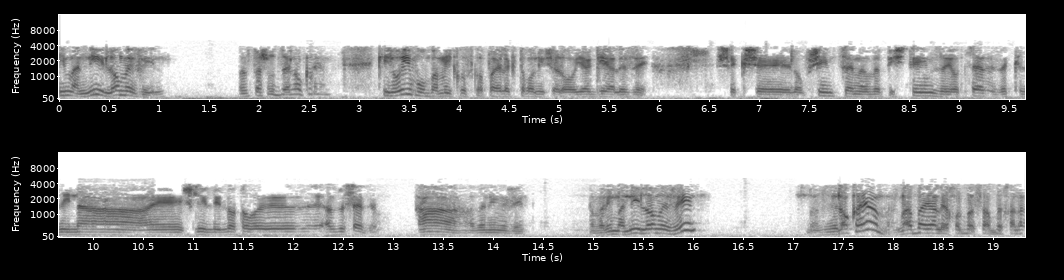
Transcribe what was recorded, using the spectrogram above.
אם אני לא מבין, אז פשוט זה לא קיים. כאילו אם הוא במיקרוסקופ האלקטרוני שלו יגיע לזה, שכשלובשים צמר ופשתים זה יוצר איזה קרינה אה, שלילית, לא טוב, אה, אז בסדר. אה, אז אני מבין. אבל אם אני לא מבין, אז זה לא קיים, אז מה הבעיה לאכול בשר בחלב?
